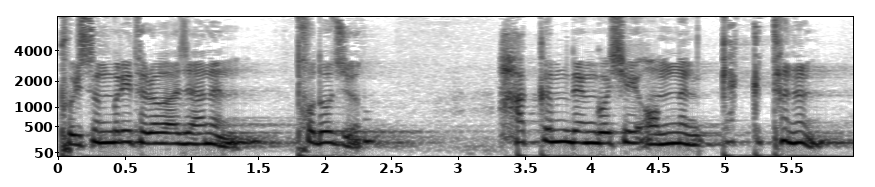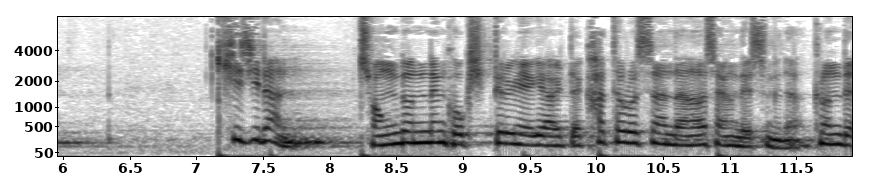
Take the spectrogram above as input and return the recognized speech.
불순물이 들어가지 않은 포도주, 합금된 것이 없는 깨끗한 키질한 정돈된 곡식들을 얘기할 때 카타로스라는 단어가 사용됐습니다. 그런데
